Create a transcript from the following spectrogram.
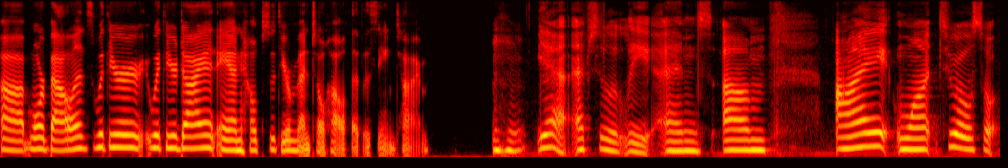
uh, more balance with your with your diet and helps with your mental health at the same time. Mm-hmm. Yeah, absolutely. And um, I want to also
